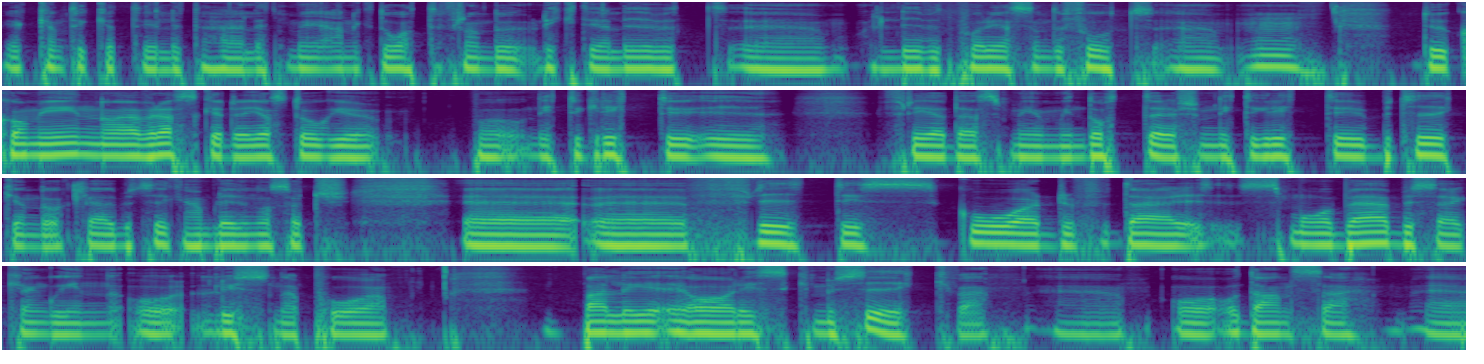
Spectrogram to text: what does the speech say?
Jag kan tycka att det är lite härligt med anekdoter från det riktiga livet. Eh, livet på resande fot. Eh, mm. Du kom ju in och överraskade. Jag stod ju på 90 Gritty i fredags med min dotter eftersom 90 Gritty butiken då, klädbutiken har blivit någon sorts eh, eh, fritidsgård där små bebisar kan gå in och lyssna på balearisk musik va? Eh, och, och dansa eh,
